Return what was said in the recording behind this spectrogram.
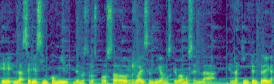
eh, la serie 5000 de nuestros procesadores Ryzen, digamos que vamos en la, en la quinta entrega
